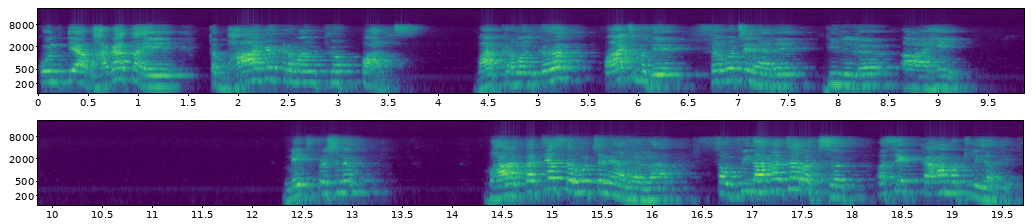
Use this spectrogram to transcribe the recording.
कोणत्या भागात आहे? तर भाग क्रमांक पाच. भाग क्रमांक पाच मध्ये सर्वोच्च न्यायालय दिलेलं आहे. नेक्स्ट प्रश्न. भारताच्या सर्वोच्च न्यायालयाला संविधानाचा रक्षक असे का म्हटले जाते?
